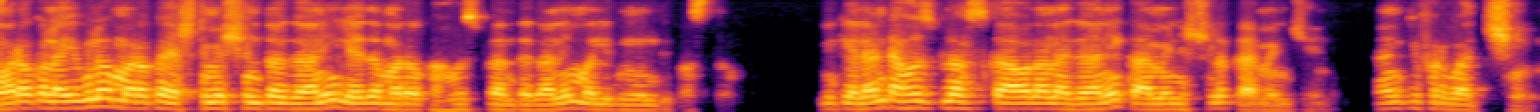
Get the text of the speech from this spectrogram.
మరొక లైవ్లో మరొక ఎస్టిమేషన్తో కానీ లేదా మరొక హౌస్ ప్లాన్తో కానీ మళ్ళీ ముందుకు వస్తాం. మీకు ఎలాంటి హౌస్ ప్లాన్స్ కావాలన్నా కానీ కామెంట్లో కామెంట్ చేయండి. థ్యాంక్ యూ ఫర్ వాచింగ్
